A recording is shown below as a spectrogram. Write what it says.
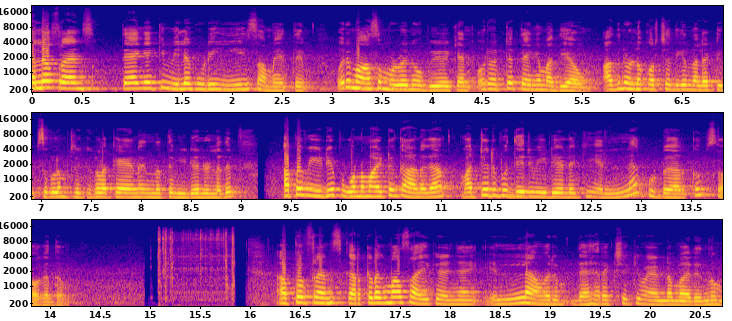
ഹലോ ഫ്രണ്ട്സ് തേങ്ങയ്ക്ക് വില കൂടി ഈ സമയത്ത് ഒരു മാസം മുഴുവനും ഉപയോഗിക്കാൻ ഒരൊറ്റ തേങ്ങ മതിയാവും. അതിനുള്ള കുറച്ചധികം നല്ല ടിപ്സുകളും ട്രിക്കുകളൊക്കെയാണ് ഇന്നത്തെ വീഡിയോയിലുള്ളത്. അപ്പോൾ വീഡിയോ പൂർണമായിട്ടും കാണുക. മറ്റൊരു പുതിയൊരു വീഡിയോയിലേക്ക് എല്ലാ കൂട്ടുകാർക്കും സ്വാഗതം. അപ്പോൾ ഫ്രണ്ട്സ് കർക്കിടക മാസമായി കഴിഞ്ഞാൽ എല്ലാവരും ദേഹരക്ഷയ്ക്ക് വേണ്ട മരുന്നും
